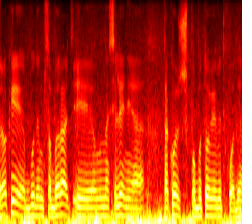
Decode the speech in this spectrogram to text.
роки будемо збирати і у населення також побутові відходи.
